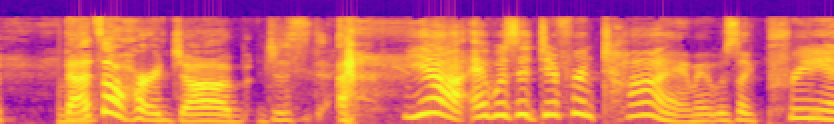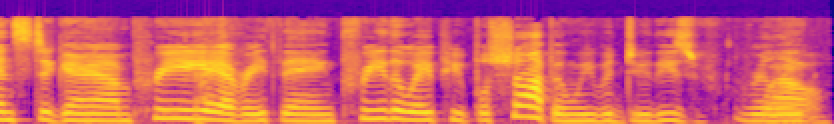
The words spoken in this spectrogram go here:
That's a hard job. Just Yeah, it was a different time. It was like pre Instagram, pre everything, pre the way people shop, and we would do these really Wow.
